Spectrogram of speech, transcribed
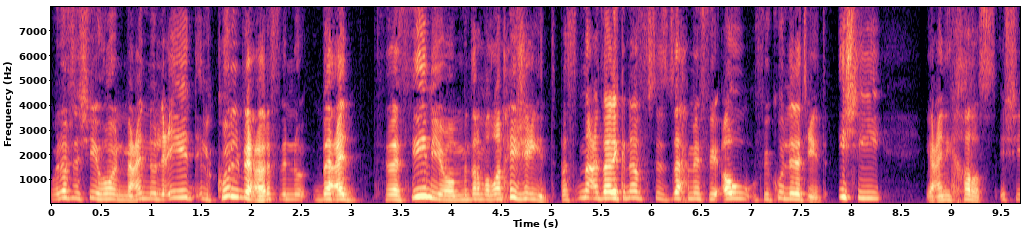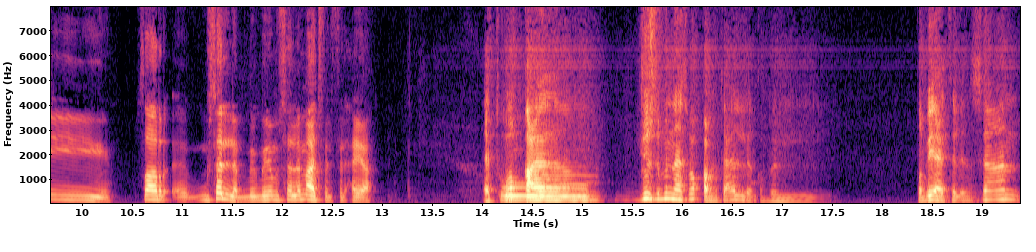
ونفس الشيء هون مع إنه العيد الكل بيعرف إنه بعد 30 يوم من رمضان حيجي عيد. بس مع ذلك نفس الزحمة في أو في كل ليلة عيد. شيء يعني خلص شيء صار مسلم من المسلمات في الحياة. أتوقع و- جزء منها أتوقع متعلق بطبيعه الإنسان.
